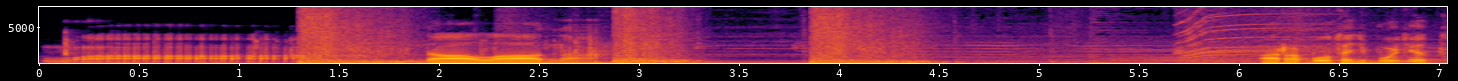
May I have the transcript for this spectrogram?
Вау. Да ладно. А работать будет?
